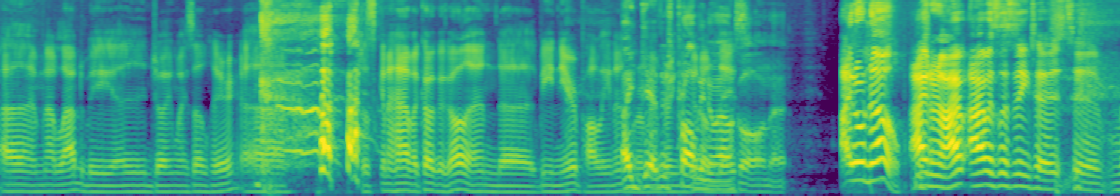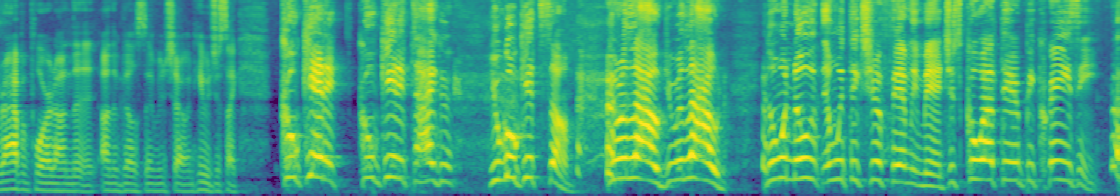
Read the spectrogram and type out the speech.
uh, "I'm not allowed to be uh, enjoying myself here. Uh, just gonna have a Coca-Cola and uh, be near Paulina." I get there's remembering the probably no days." alcohol in that. I don't know. I don't know. I, I was listening to, to Rapaport on the on the Bill Simmons show, and he was just like, "Go get it, go get it, Tiger. You go get some. You're allowed. You're allowed. No one knows. No one thinks you're a family man. Just go out there and be crazy.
